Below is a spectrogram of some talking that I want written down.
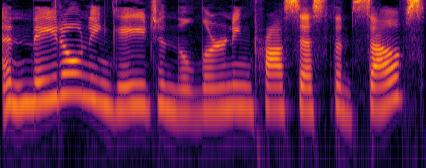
and they don't engage in the learning process themselves,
